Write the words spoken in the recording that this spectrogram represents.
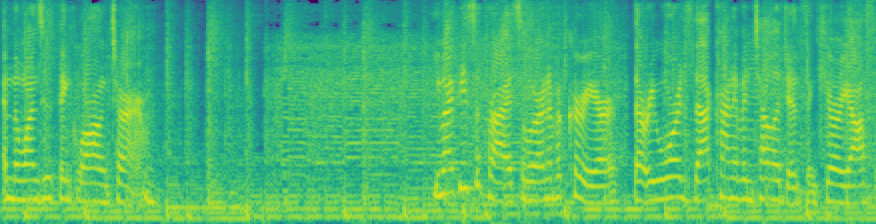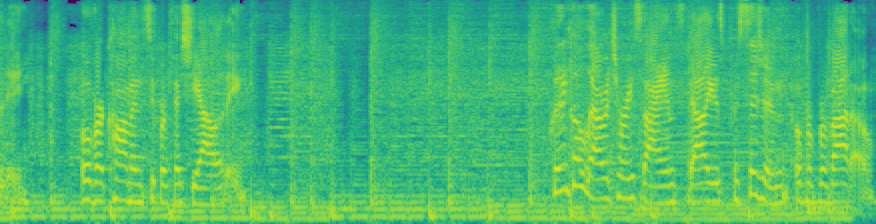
and the ones who think long term. You might be surprised to learn of a career that rewards that kind of intelligence and curiosity over common superficiality. Clinical laboratory science values precision over bravado,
